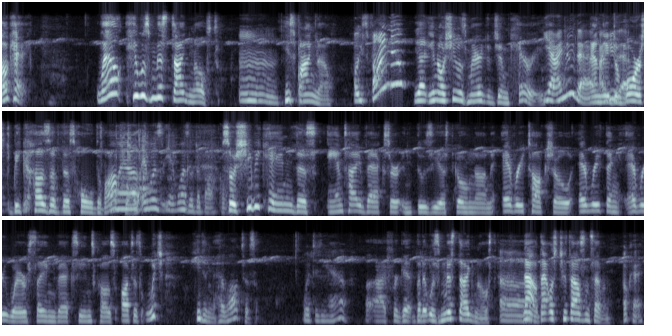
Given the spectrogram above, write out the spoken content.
Okay. Well, he was misdiagnosed. Mm. He's fine now. Oh, he's fine now. Yeah, you know, she was married to Jim Carrey. Yeah, I knew that. And I they knew that. divorced because of this whole debacle. Well, it was it was a debacle. so she became this anti vaxxer enthusiast going on every talk show, everything, everywhere, saying vaccines cause autism, which he didn't have autism. what did he have? I forget, but it was misdiagnosed. Uh, now, that was 2007. Okay.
